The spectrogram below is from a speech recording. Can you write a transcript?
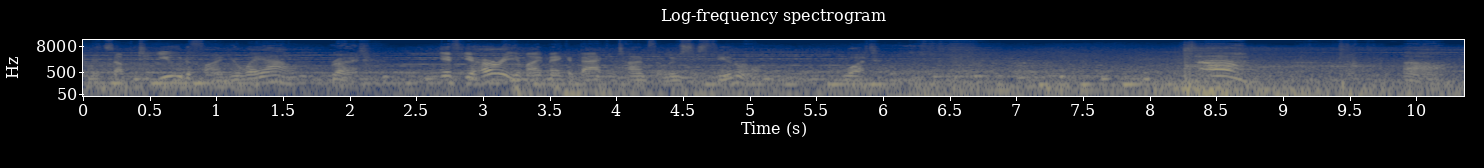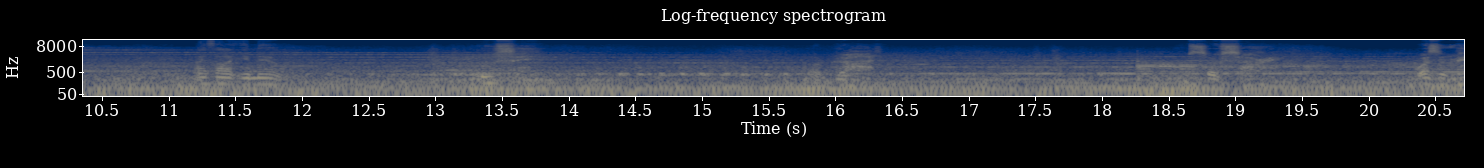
and it's up to you to find your way out. Right. If you hurry, you might make it back in time for Lucy's funeral. What? Oh. I thought you knew. Lucy. So sorry. Wasn't me.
